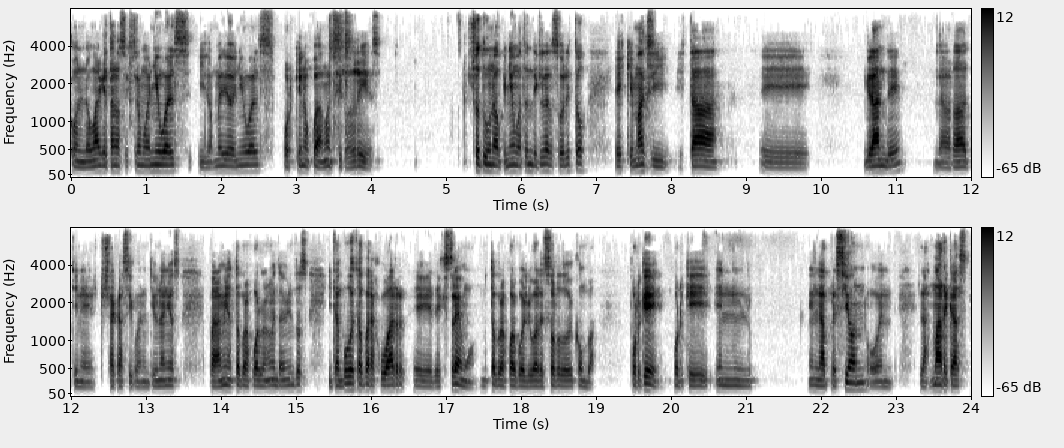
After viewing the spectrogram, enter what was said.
con lo mal que están los extremos de Newells y los medios de Newells, ¿por qué no juega Maxi Rodríguez? Yo tuve una opinión bastante clara sobre esto, es que Maxi está eh, grande, la verdad tiene ya casi 41 años, para mí no está para jugar los 90 minutos y tampoco está para jugar eh, de extremo, no está para jugar por el lugar de sordo de comba. ¿Por qué? Porque en, en la presión o en las marcas,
